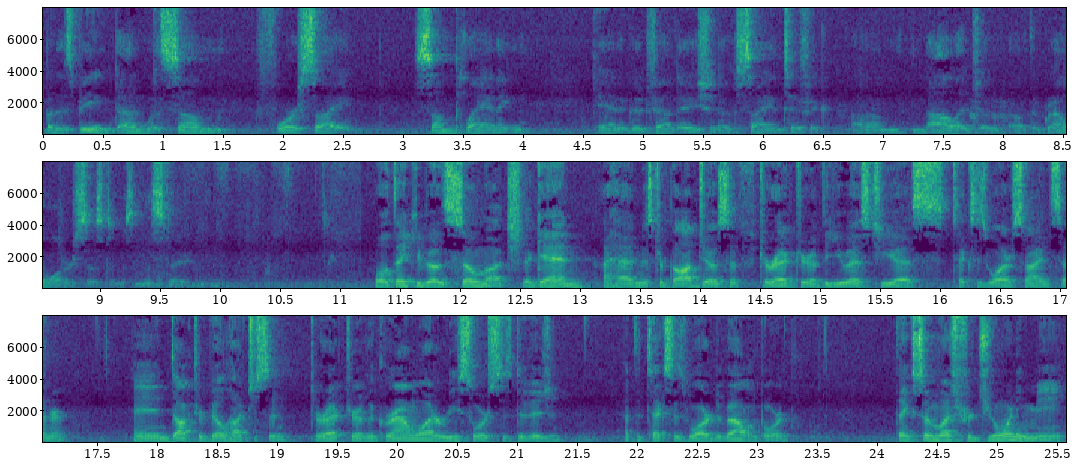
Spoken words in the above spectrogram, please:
But it's being done with some foresight, some planning, and a good foundation of scientific um, knowledge of, of the groundwater systems in the state. Well, thank you both so much. Again, I had Mr. Bob Joseph, Director of the USGS Texas Water Science Center, and Dr. Bill Hutchison, Director of the Groundwater Resources Division at the Texas Water Development Board. Thanks so much for joining me,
